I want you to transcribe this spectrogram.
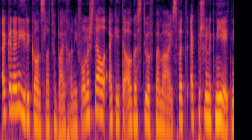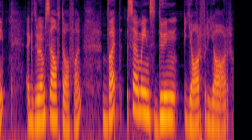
Ek kan nou nie hierdie kans laat verbygaan nie. Veronderstel ek het 'n agastoof by my huis wat ek persoonlik nie het nie. Ek droom self daarvan. Wat sou mens doen jaar vir jaar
